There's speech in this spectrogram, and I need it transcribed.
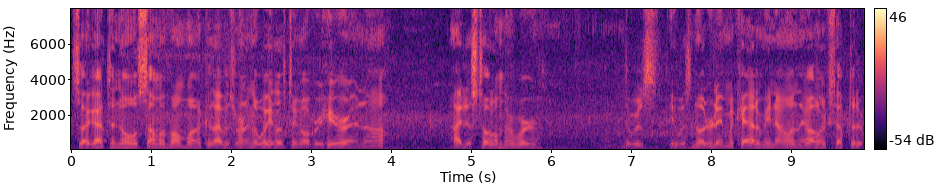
So I got to know some of them because I was running the weightlifting over here, and uh, I just told them there were there was it was Notre Dame Academy now, and they all accepted it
